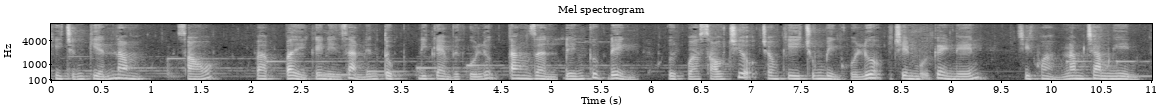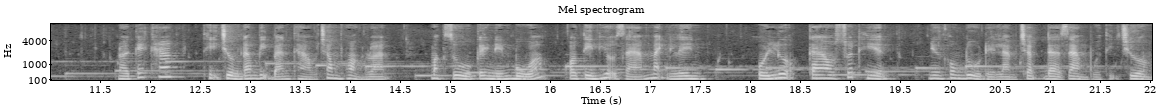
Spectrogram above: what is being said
khi chứng kiến 5, 6 và 7 cây nến giảm liên tục đi kèm với khối lượng tăng dần đến cực đỉnh vượt quá 6 triệu trong khi trung bình khối lượng trên mỗi cây nến chỉ khoảng 500.000. Nói cách khác, thị trường đang bị bán tháo trong hoảng loạn. Mặc dù cây nến búa có tín hiệu giá mạnh lên, khối lượng cao xuất hiện nhưng không đủ để làm chậm đà giảm của thị trường.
